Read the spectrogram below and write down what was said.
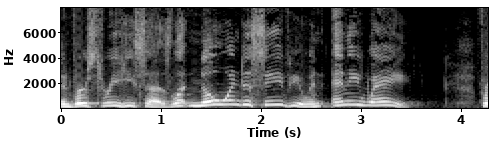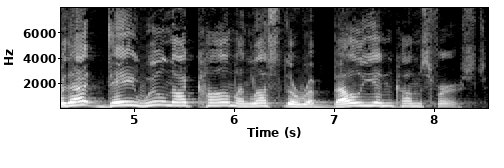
In verse 3, he says, Let no one deceive you in any way, for that day will not come unless the rebellion comes first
